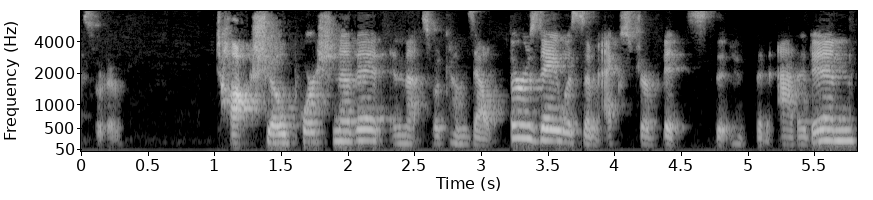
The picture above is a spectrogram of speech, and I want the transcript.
sort of talk show portion of it, and that's what comes out Thursday with some extra bits that have been added in.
